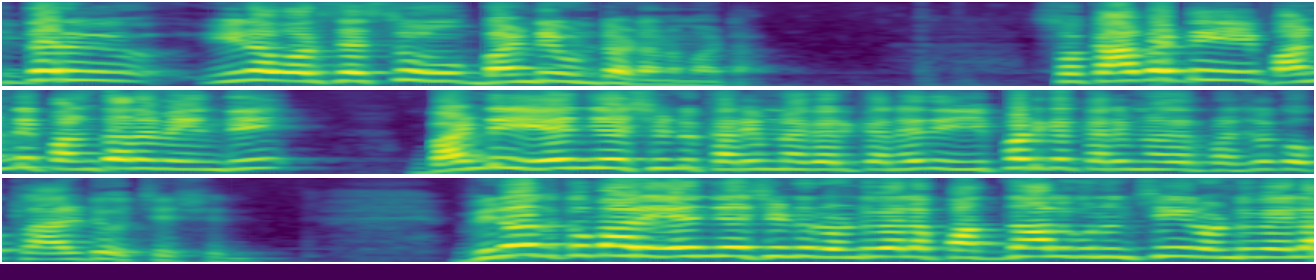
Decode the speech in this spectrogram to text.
ఇద్దరు ఈయన వర్సెస్ బండి ఉంటాడు అనమాట సో కాబట్టి బండి పంతనం ఏంది బండి ఏం చేసిండు కరీంనగర్కి అనేది ఇప్పటికే కరీంనగర్ ప్రజలకు ఒక క్లారిటీ వచ్చేసింది. వినోద్ కుమార్ ఏం చేసిండు? రెండు వేల పద్నాలుగు నుంచి రెండు వేల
